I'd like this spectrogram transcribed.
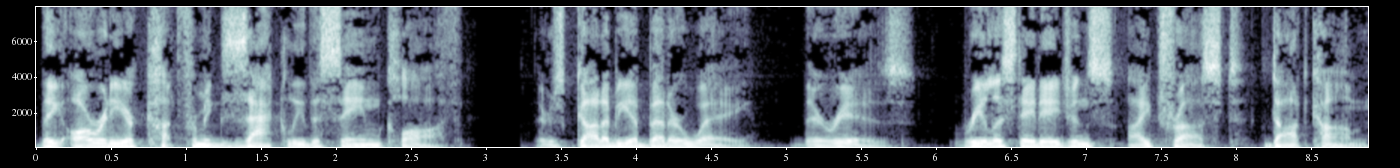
They already are cut from exactly the same cloth. There's got to be a better way. There is. Real Estate Agents I realestateagentsitrust.com.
